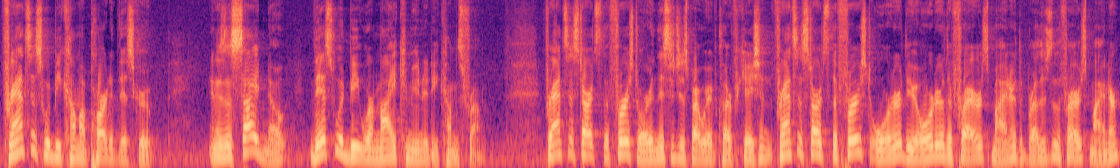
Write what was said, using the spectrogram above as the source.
Francis would become a part of this group. And as a side note, this would be where my community comes from. Francis starts the first order, and this is just by way of clarification. Francis starts the first order, the order of the Friars Minor, the Brothers of the Friars Minor,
